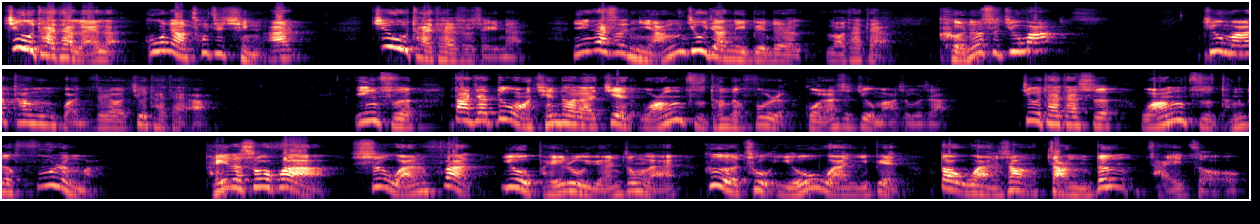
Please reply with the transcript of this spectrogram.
舅太太来了，姑娘出去请安。舅太太是谁呢？应该是娘舅家那边的老太太，可能是舅妈。舅妈他们管这叫舅太太啊。因此大家都往前头来见王子腾的夫人，果然是舅妈，是不是？舅太太是王子腾的夫人嘛？陪着说话，吃完饭又陪入园中来，各处游玩一遍，到晚上掌灯才走。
